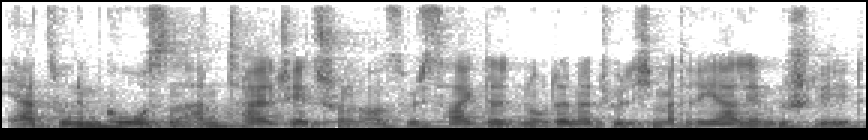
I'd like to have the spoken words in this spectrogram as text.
ja, zu einem großen Anteil jetzt schon aus recycelten oder natürlichen Materialien besteht.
